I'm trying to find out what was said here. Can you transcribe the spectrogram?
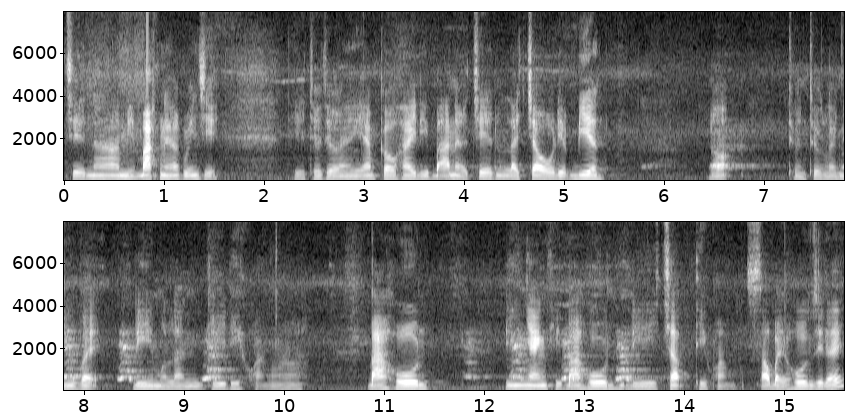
trên à, miền Bắc này quý anh chị. Thì thường thường em câu hay đi bán ở trên Lai Châu Điện Biên. Đó thường thường là như vậy. Đi một lần thì đi khoảng à, ba hôn. Đi nhanh thì ba hôn đi chậm thì khoảng 6 7 hôn gì đấy.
